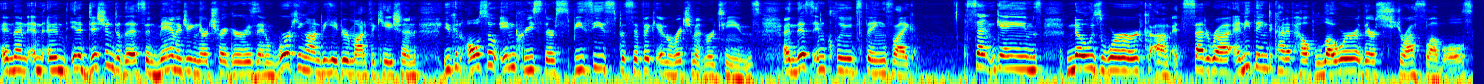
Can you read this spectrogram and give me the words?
And then, and, and in addition to this, and managing their triggers and working on behavior modification, you can also increase their species specific enrichment routines. And this includes things like scent games, nose work, um, etc. Anything to kind of help lower their stress levels.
